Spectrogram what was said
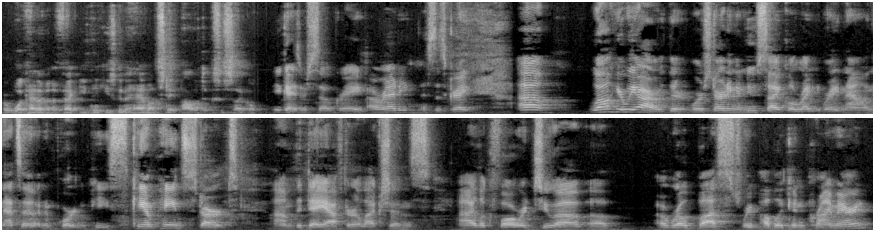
or what kind of an effect do you think he's going to have on state politics this cycle? You guys are so great already. This is great. Um, well, here we are. There, we're starting a new cycle right right now, and that's a, an important piece. Campaigns start um, the day after elections. I look forward to a, a, a robust Republican primary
